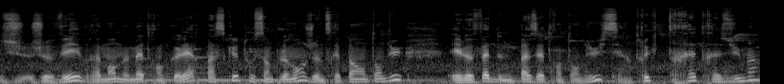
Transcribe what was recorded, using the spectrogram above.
je, vais vraiment me mettre en colère parce que tout simplement je ne serai pas entendu. Et le fait de ne pas être entendu, c'est un truc très très humain.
